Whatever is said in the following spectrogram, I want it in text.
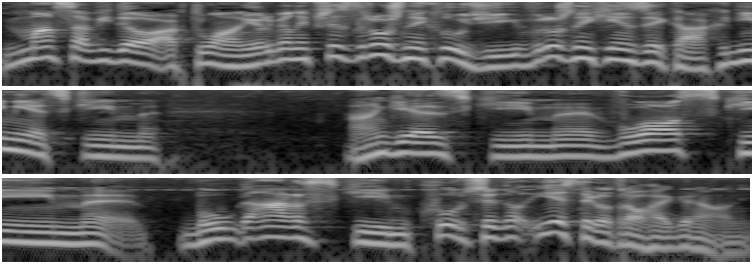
Masa wideo aktualnie robionych przez różnych ludzi w różnych językach, niemieckim, angielskim, włoskim, bułgarskim, kurczę, no jest tego trochę generalnie.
